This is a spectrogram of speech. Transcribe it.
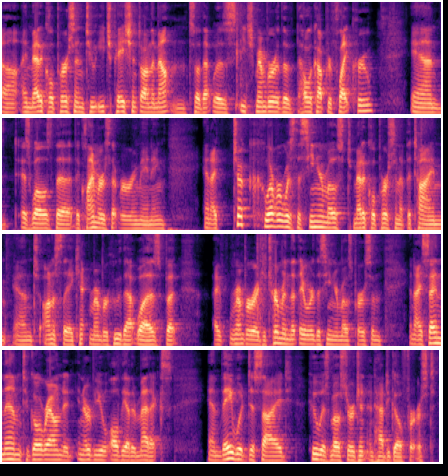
uh, a medical person to each patient on the mountain. So that was each member of the helicopter flight crew, and as well as the the climbers that were remaining. And I took whoever was the senior most medical person at the time, and honestly, I can't remember who that was, but I remember I determined that they were the senior most person, and I sent them to go around and interview all the other medics, and they would decide who was most urgent and had to go first.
